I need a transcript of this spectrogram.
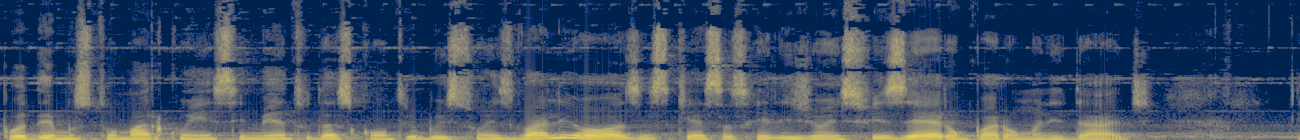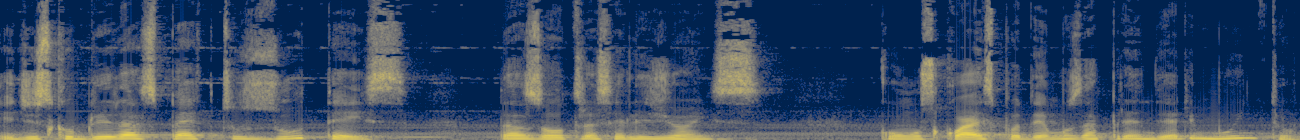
podemos tomar conhecimento das contribuições valiosas que essas religiões fizeram para a humanidade e descobrir aspectos úteis das outras religiões, com os quais podemos aprender e muito.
